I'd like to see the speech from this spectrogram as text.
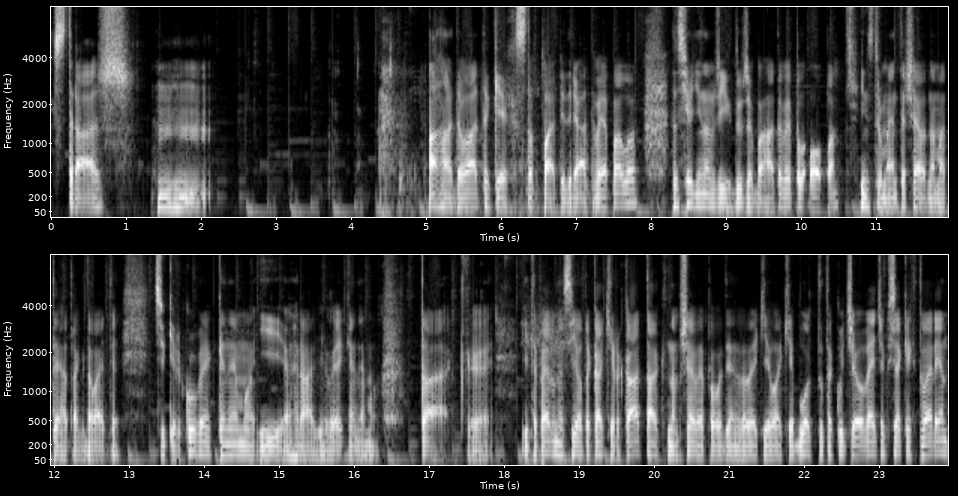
Страж. Угу. Ага, два таких стовпа підряд випало. Сьогодні нам вже їх дуже багато випало. Опа, інструменти, ще одна мотига. Так, давайте цю кірку викинемо і граві викинемо. Так. е, І тепер у нас є така кірка. Так, нам ще випав один великий лакіблок. Тут куча овечок, всяких тварин.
